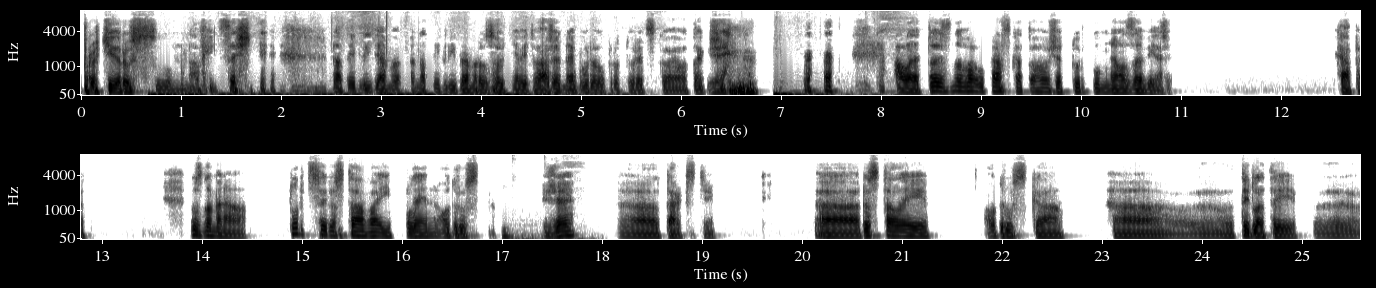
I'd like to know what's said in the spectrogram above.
proti Rusům, navíc ještě nad Idlíbem, nad Idlíbem rozhodně vytvářet nebudou pro Turecko, jo, takže Ale to je znova ukázka toho, že Turkům nelze věřit. Chápete? To znamená, Turci dostávají plyn od Ruska, že? Uh, Dark Stream. Uh, dostali od Ruska uh, tyhle ty uh,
